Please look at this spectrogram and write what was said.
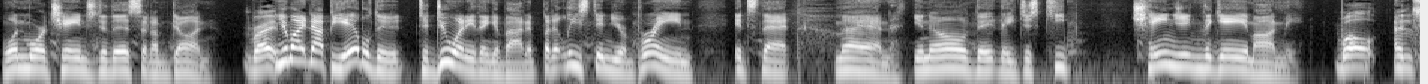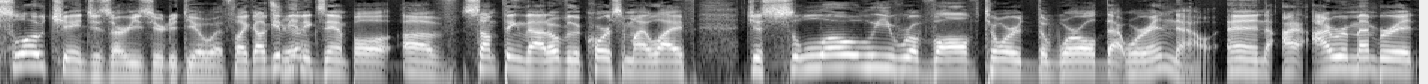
one more change to this, and I'm done. Right. You might not be able to to do anything about it, but at least in your brain, it's that man. You know, they they just keep changing the game on me. Well, and slow changes are easier to deal with. Like, I'll give you an example of something that over the course of my life just slowly revolved toward the world that we're in now. And I, I remember it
